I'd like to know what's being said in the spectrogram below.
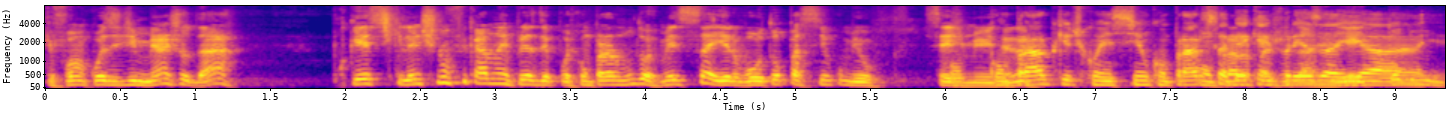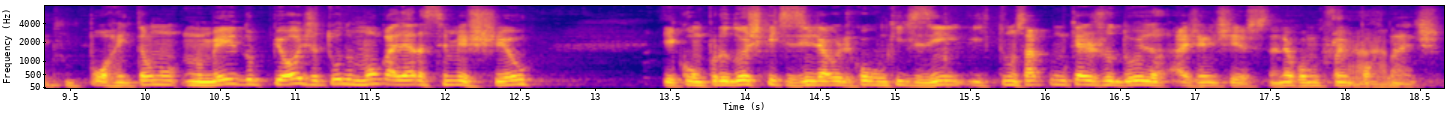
que foi uma coisa de me ajudar, porque esses clientes não ficaram na empresa depois, compraram um, dois meses e saíram, voltou para 5 mil, 6 mil, entendeu? compraram porque te conheciam, compraram, Compraram sabia que a empresa ajudar. Ia. aí todo porra, então no, no meio do pior de tudo, uma galera se mexeu e comprou dois kitzinhos de água de coco, um kitzinho, e tu não sabe como que ajudou a gente isso, entendeu? Como que foi importante.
